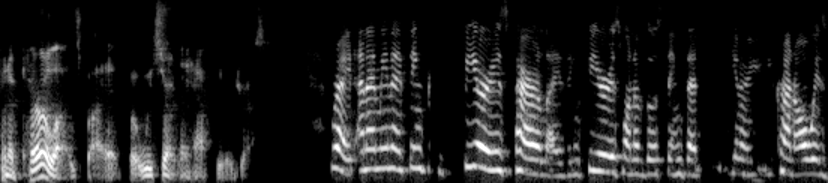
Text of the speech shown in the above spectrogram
kind of paralyzed by it, but we certainly have to address it. Right. And I mean, I think fear is paralyzing. Fear is one of those things that, you know, you can't always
